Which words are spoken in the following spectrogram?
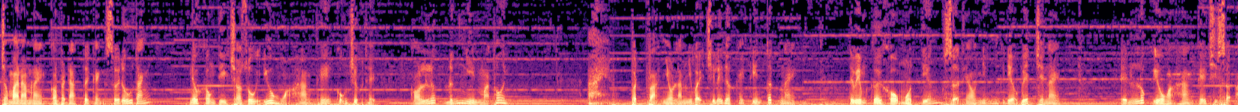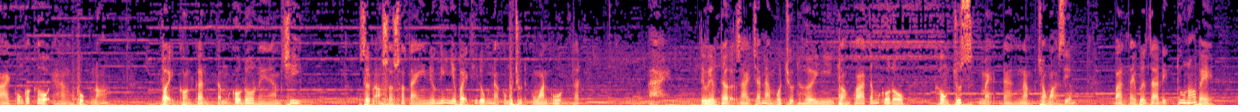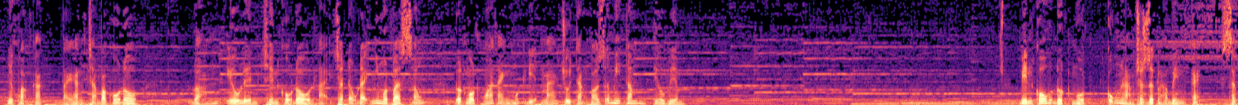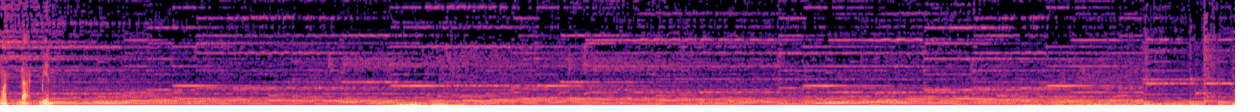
Trong ba năm này con phải đạt tới cảnh giới đấu tánh. Nếu không thì cho dù yêu họa hàng thế Cũng chỉ có thể có nước đứng nhìn mà thôi Ai Vất vả nhiều năm như vậy chỉ lấy được cái tin tức này Tiêu viêm cười khổ một tiếng Dựa theo những cái điều biết trên này. Đến lúc yêu hỏa hàng thế chỉ sợ ai cũng có cơ hội hàng phục nó. Vậy còn cần tấm cổ đồ này làm chi? Dược lão xoa xoa tay nếu nghĩ như vậy thì đúng là có một chút oan uổng thật. Ai, tiêu viêm thở dài chán là một chút hơi nhìn thoáng qua tấm cổ đồ, không chút mẹ đang nằm trong hỏa diễm. Bàn tay vươn ra định thu nó về, nhưng khoảng khắc tay hắn chạm vào cổ đồ, đoán yêu liên trên cổ đồ lại chợt động đậy như một vật sống, đột ngột hóa thành một cái điện mang chui thẳng vào giữa mi tâm, tiêu viêm. Biến cố đột ngột cũng làm cho dược lão bên cạnh sắc mặt đại biến.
